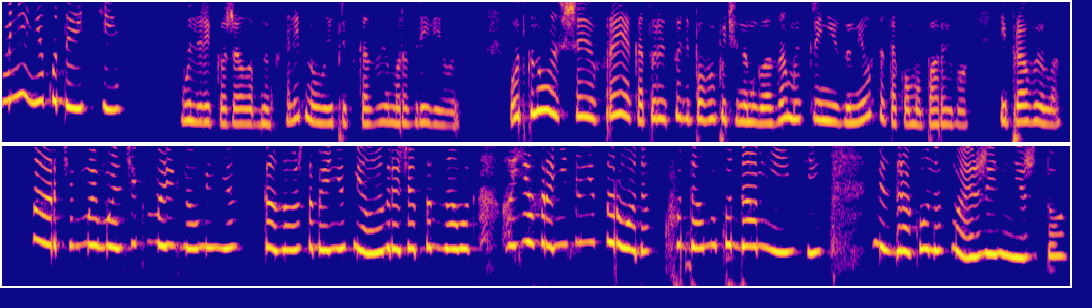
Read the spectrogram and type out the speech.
«Мне некуда идти!» Ульрика жалобно всхлипнула и предсказуемо разревелась. Уткнулась в шею Фрея, который, судя по выпученным глазам, искренне изумился такому порыву, и провыла. Арчи, мой мальчик, выгнал меня. Сказал, чтобы я не смела возвращаться в замок, а я хранительница рода. Куда, ну куда мне идти? Без драконов моя жизнь ничто.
